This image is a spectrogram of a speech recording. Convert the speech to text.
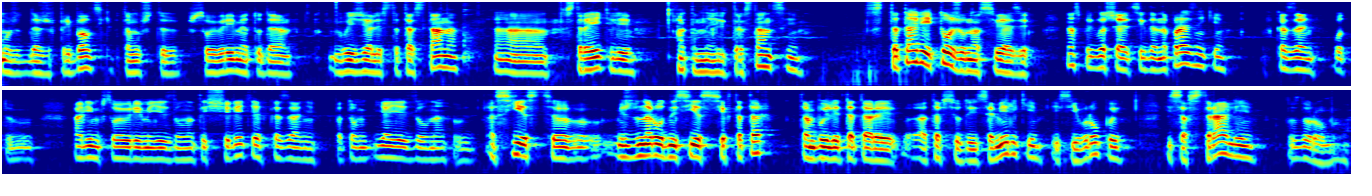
может, даже в Прибалтике, потому что в свое время туда выезжали с Татарстана э, строители атомной электростанции. С Татарией тоже у нас связи. Нас приглашают всегда на праздники в Казань. Вот э, Алим в свое время ездил на тысячелетие в Казани. Потом я ездил на съезд, международный съезд всех татар – там были татары отовсюду, из Америки, из Европы, из Австралии. Здорово было.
